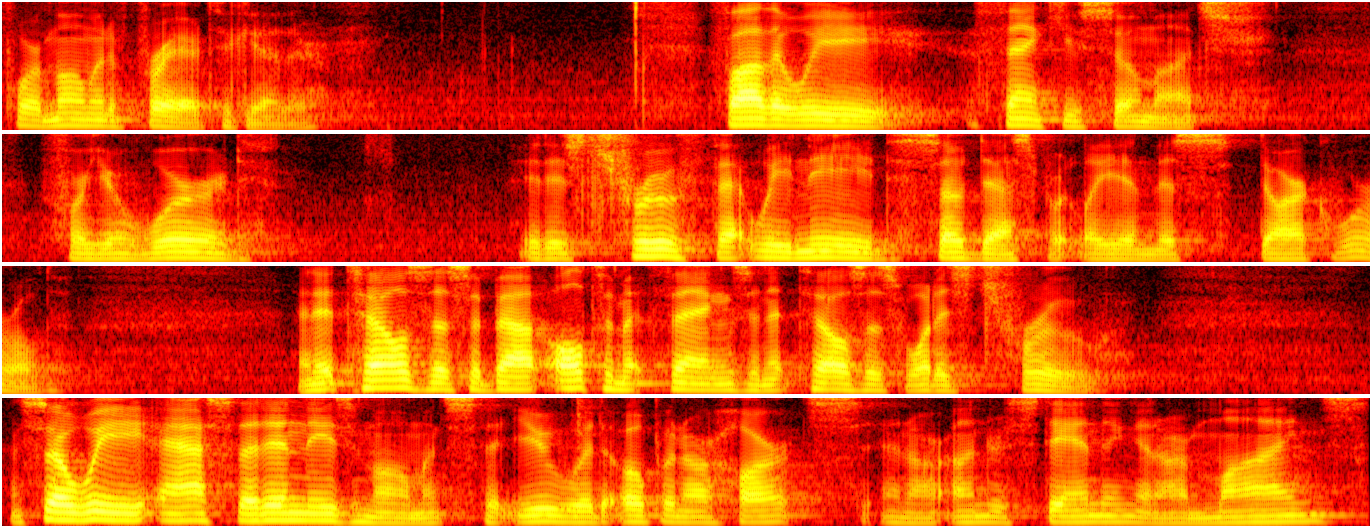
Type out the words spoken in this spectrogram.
for a moment of prayer together. Father, we thank you so much for your word. It is truth that we need so desperately in this dark world. And it tells us about ultimate things and it tells us what is true. And so we ask that in these moments that you would open our hearts and our understanding and our minds,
